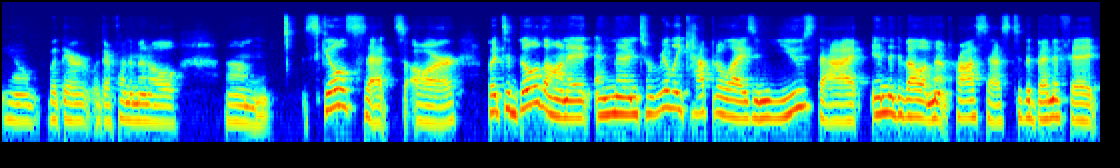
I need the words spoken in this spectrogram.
you know what their what their fundamental um, skill sets are but to build on it and then to really capitalize and use that in the development process to the benefit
